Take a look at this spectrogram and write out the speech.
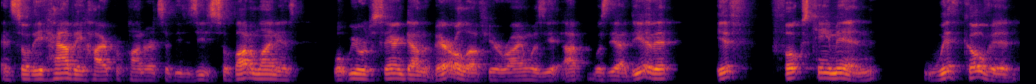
And so they have a higher preponderance of these diseases. So bottom line is what we were staring down the barrel of here, Ryan, was the uh, was the idea that if folks came in with COVID,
